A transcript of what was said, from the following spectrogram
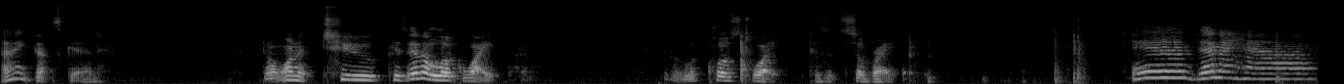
I think that's good. Don't want it too, because it'll look white. It'll look close to white, because it's so bright. And then I have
